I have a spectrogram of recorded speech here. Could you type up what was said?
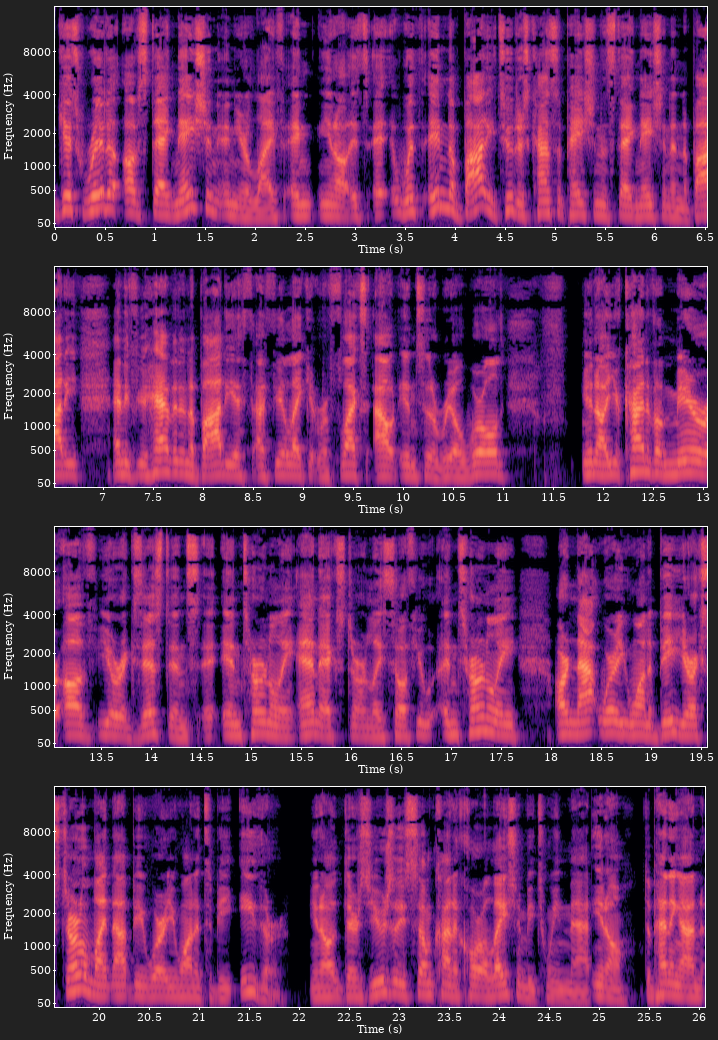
gets rid of stagnation in your life. And, you know, it's it, within the body too. There's constipation and stagnation in the body. And if you have it in the body, I feel like it reflects out into the real world. You know, you're kind of a mirror of your existence internally and externally. So if you internally are not where you want to be, your external might not be where you want it to be either. You know, there's usually some kind of correlation between that, you know, depending on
